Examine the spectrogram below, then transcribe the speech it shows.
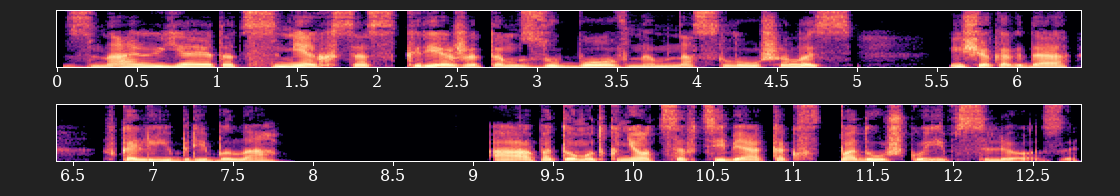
Знаю я этот смех со скрежетом зубовным, наслушалась, еще когда в калибре была. А потом уткнется в тебя, как в подушку, и в слезы.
